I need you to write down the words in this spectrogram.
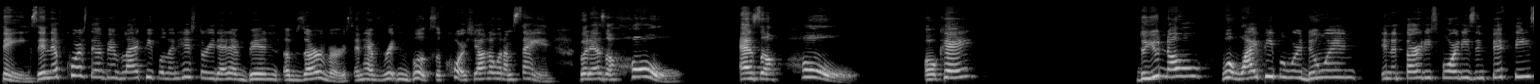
things. And of course, there have been Black people in history that have been observers and have written books. Of course, y'all know what I'm saying. But as a whole, as a whole, okay, do you know what white people were doing in the 30s, 40s, and 50s?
